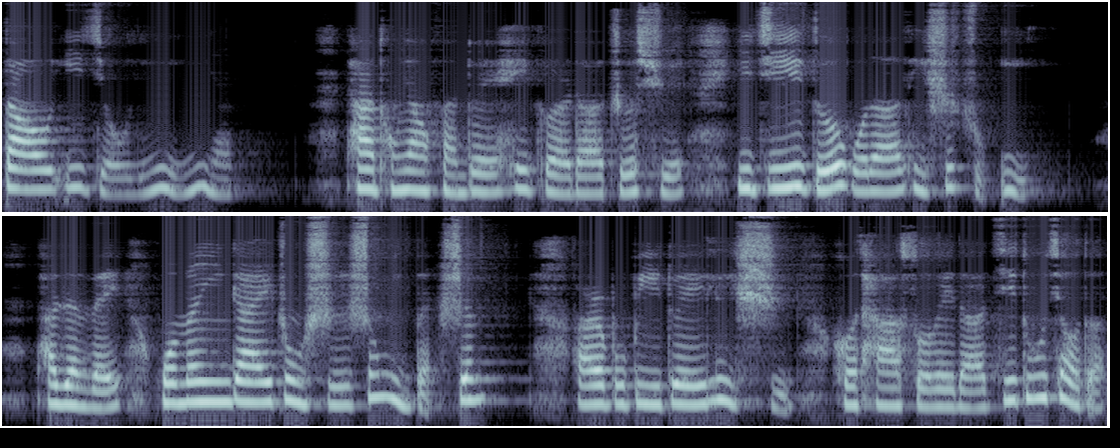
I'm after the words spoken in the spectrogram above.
到1900年。他同样反对黑格尔的哲学以及德国的历史主义。他认为我们应该重视生命本身，而不必对历史和他所谓的基督教的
